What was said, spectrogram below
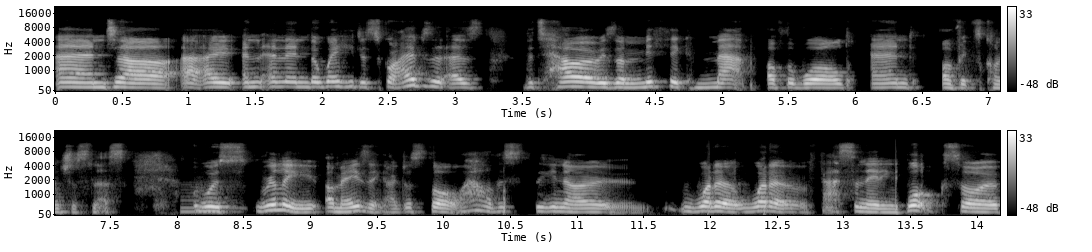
and uh, I and and then the way he describes it as the tarot is a mythic map of the world and of its consciousness mm. was really amazing. I just thought, wow, this, you know, what a what a fascinating book. So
